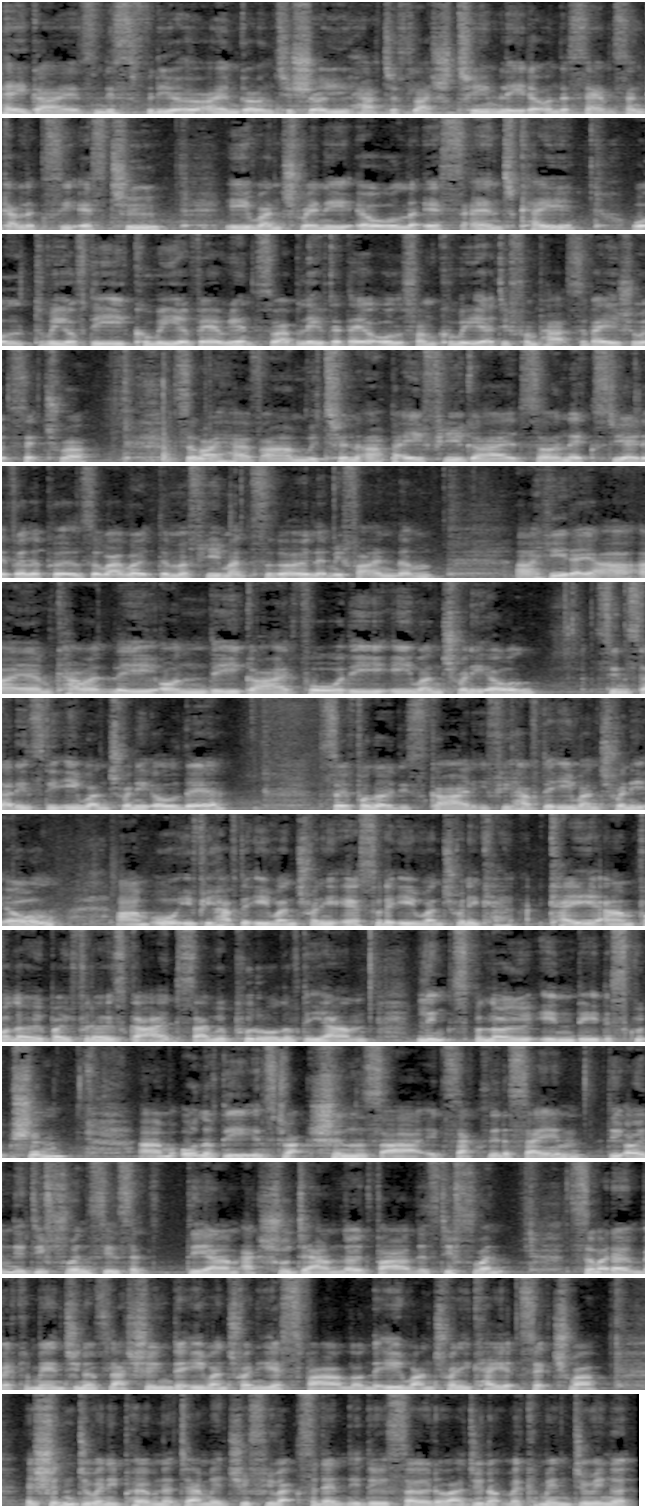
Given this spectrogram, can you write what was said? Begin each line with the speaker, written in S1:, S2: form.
S1: Hey guys, in this video I am going to show you how to flash Team Leader on the Samsung Galaxy S2, E120, L, S and K, all three of the Korea variants, so I believe that they are all from Korea, different parts of Asia, etc. So I have um, written up a few guides on XDA developers, so I wrote them a few months ago, let me find them. Uh, here they are, I am currently on the guide for the E120L, since that is the E120L there. So follow this guide if you have the E120L um, or if you have the E120S or the E120K, um, follow both of those guides. I will put all of the um, links below in the description. Um, all of the instructions are exactly the same. The only difference is that the um, actual download file is different. So I don't recommend, you know, flashing the E120S file on the E120K, etc. It shouldn't do any permanent damage if you accidentally do so, though I do not recommend doing it.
